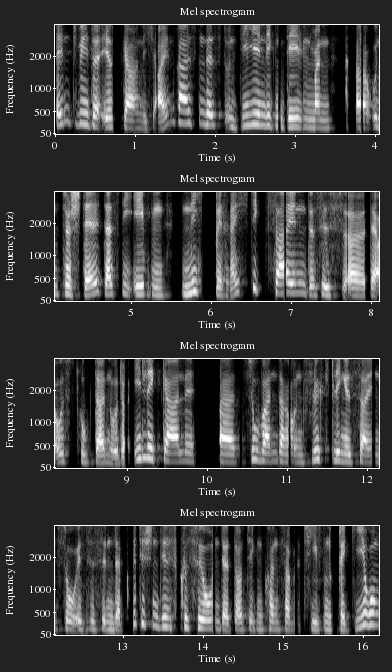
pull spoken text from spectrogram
entweder erst gar nicht einreisen lässt und diejenigen, denen man äh, unterstellt, dass sie eben nicht berechtigt seien, das ist äh, der Ausdruck dann, oder illegale äh, Zuwanderer und Flüchtlinge seien, so ist es in der britischen Diskussion der dortigen konservativen Regierung.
